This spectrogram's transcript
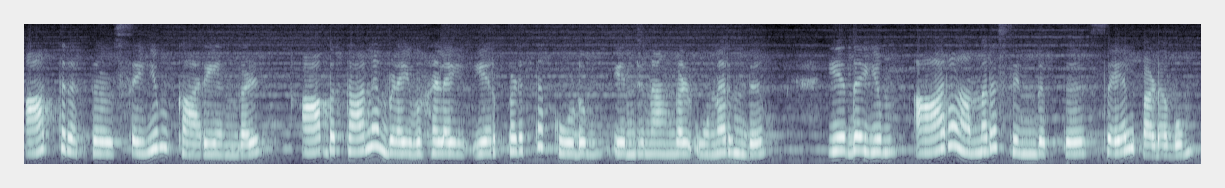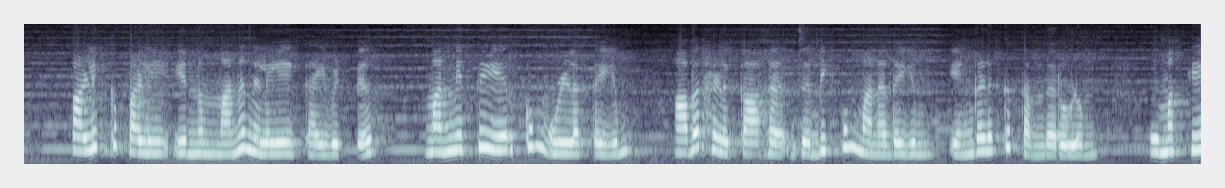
ஆத்திரத்தில் செய்யும் காரியங்கள் ஆபத்தான விளைவுகளை ஏற்படுத்தக்கூடும் என்று நாங்கள் உணர்ந்து எதையும் ஆற அமர சிந்தித்து செயல்படவும் பழிக்கு பழி என்னும் மனநிலையை கைவிட்டு மன்னித்து ஏற்கும் உள்ளத்தையும் அவர்களுக்காக ஜெபிக்கும் மனதையும் எங்களுக்கு தந்தருளும். உமக்கே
